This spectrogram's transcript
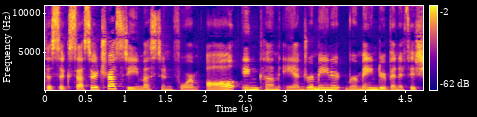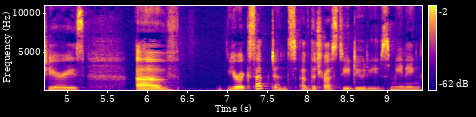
the successor trustee must inform all income and remainder, remainder beneficiaries of your acceptance of the trustee duties, meaning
